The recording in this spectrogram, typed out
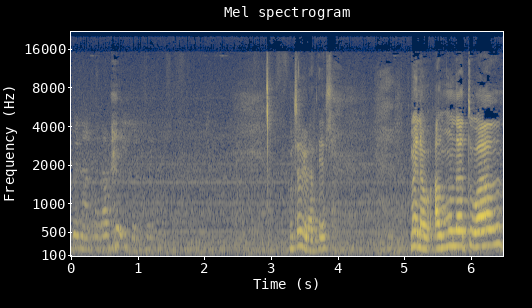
buena, agradable y perfecta. Muchas gracias. Bueno, al mundo actual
